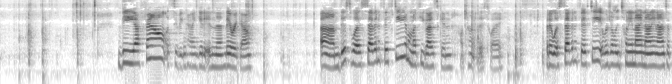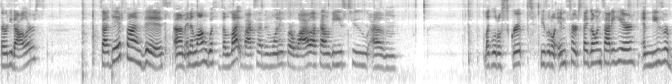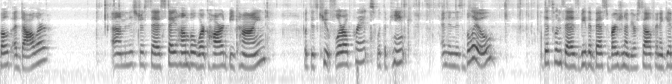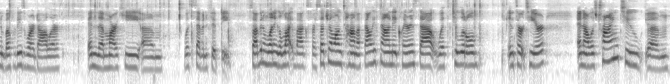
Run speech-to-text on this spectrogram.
The I found, let's see if we can kind of get it in the, there we go. Um, this was 750 I don't know if you guys can, I'll turn it this way. But it was 750 It was really $29.99 to $30. So I did find this, um, and along with the light box I've been wanting for a while, I found these two, um, like little script, these little inserts that go inside of here, and these were both a dollar. Um, and this just says, stay humble, work hard, be kind. With this cute floral print with the pink. And then this blue, this one says, be the best version of yourself. And again, both of these were a dollar. And the marquee um, was 7.50. So I've been wanting a light box for such a long time. I finally found it clearanced out with two little inserts here. And I was trying to um,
